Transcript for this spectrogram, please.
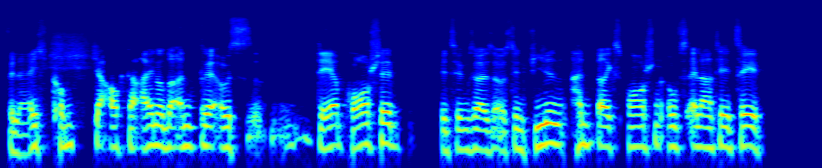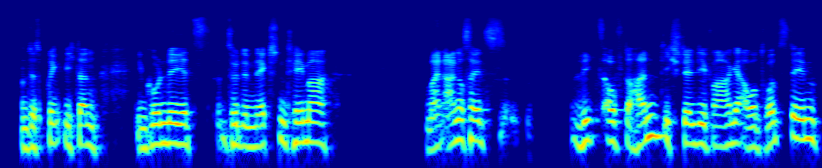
vielleicht kommt ja auch der ein oder andere aus der Branche, beziehungsweise aus den vielen Handwerksbranchen aufs LATC. Und das bringt mich dann im Grunde jetzt zu dem nächsten Thema. Mein einerseits liegt es auf der Hand, ich stelle die Frage aber trotzdem,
